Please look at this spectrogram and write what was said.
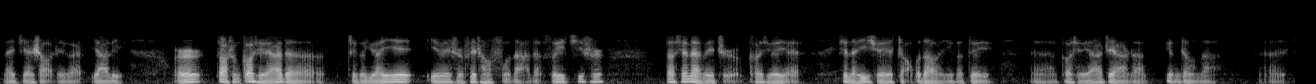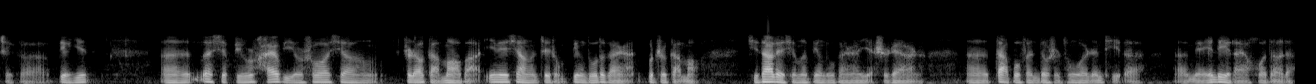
来减少这个压力，而造成高血压的这个原因，因为是非常复杂的，所以其实到现在为止，科学也现在医学也找不到一个对呃高血压这样的病症的呃这个病因。呃，那些比如还有比如说像治疗感冒吧，因为像这种病毒的感染不止感冒，其他类型的病毒感染也是这样的，呃，大部分都是通过人体的呃免疫力来获得的，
